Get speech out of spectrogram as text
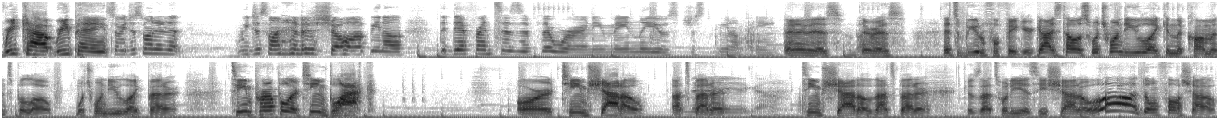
recap, repaint. so we just wanted to we just wanted to show up, you know, the differences if there were any. Mainly it was just, you know, paint. And it is. There is. It's a beautiful figure. Guys, tell us which one do you like in the comments below? Which one do you like better? Team Purple or Team Black? Or Team Shadow? That's better. There you go. Team Shadow, that's better. Because that's what he is. He's Shadow. Oh, don't fall Shadow.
